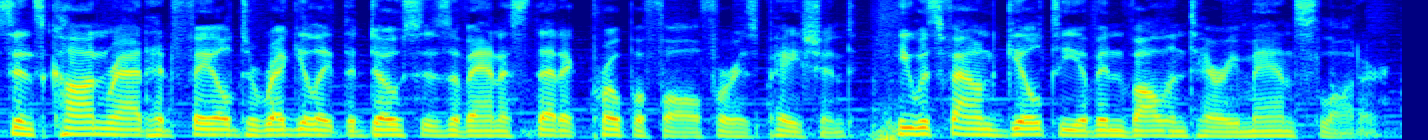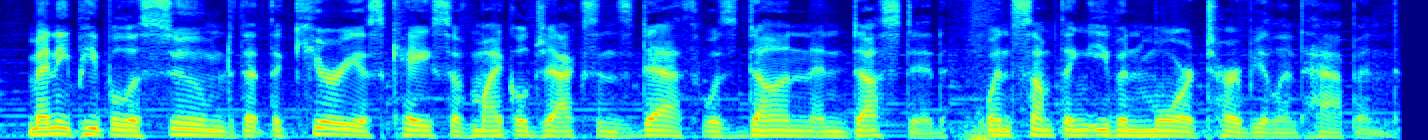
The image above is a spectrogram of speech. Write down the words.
Since Conrad had failed to regulate the doses of anesthetic propofol for his patient, he was found guilty of involuntary manslaughter. Many people assumed that the curious case of Michael Jackson's death was done and dusted when something even more turbulent happened.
